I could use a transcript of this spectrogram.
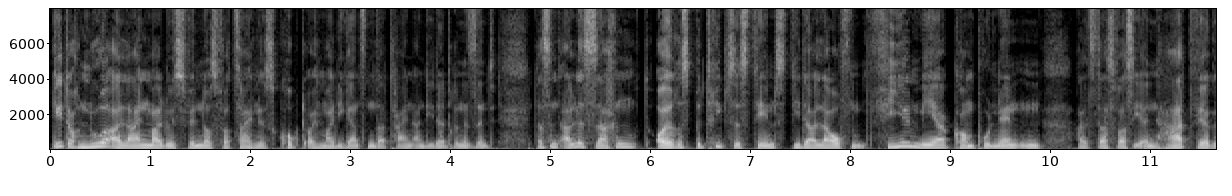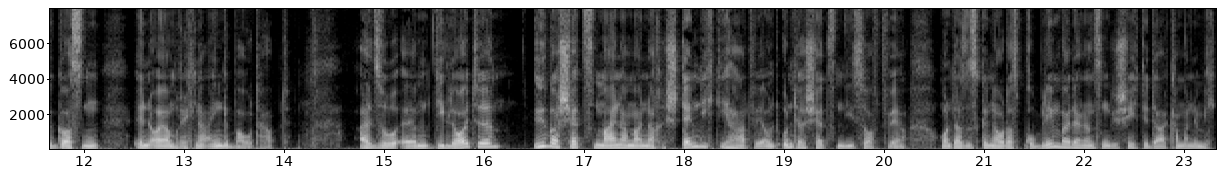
geht doch nur allein mal durchs Windows-Verzeichnis, guckt euch mal die ganzen Dateien an, die da drin sind. Das sind alles Sachen eures Betriebssystems, die da laufen. Viel mehr Komponenten als das, was ihr in Hardware gegossen in eurem Rechner eingebaut habt. Also ähm, die Leute überschätzen meiner Meinung nach ständig die Hardware und unterschätzen die Software. Und das ist genau das Problem bei der ganzen Geschichte. Da kann man nämlich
